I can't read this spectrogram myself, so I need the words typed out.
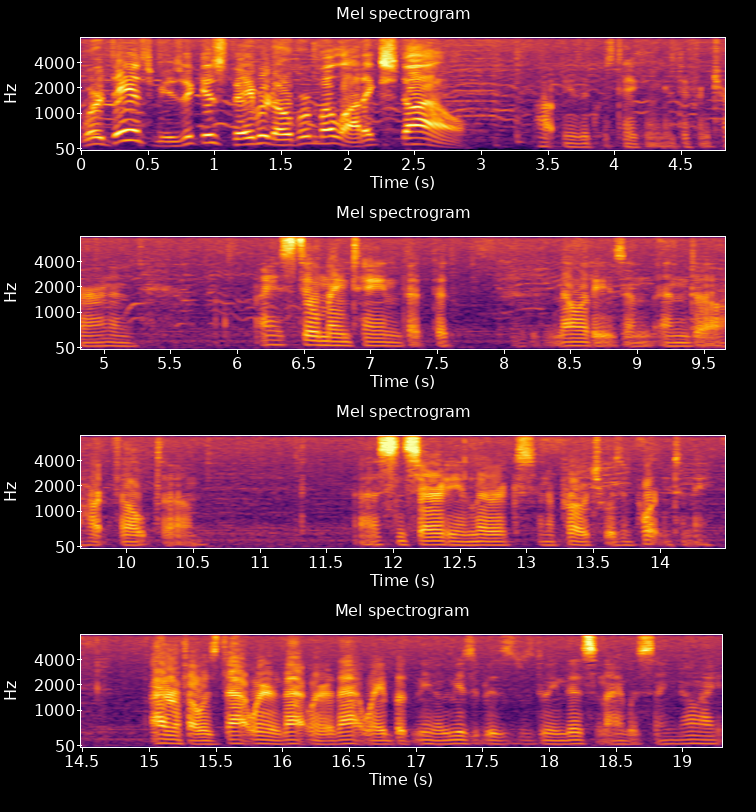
where dance music is favored over melodic style. Pop music was taking a different turn, and I still maintain that, that melodies and, and uh, heartfelt um, uh, sincerity in lyrics and approach was important to me. I don't know if I was that way or that way or that way, but you know the music business was doing this, and I was saying, no, I,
